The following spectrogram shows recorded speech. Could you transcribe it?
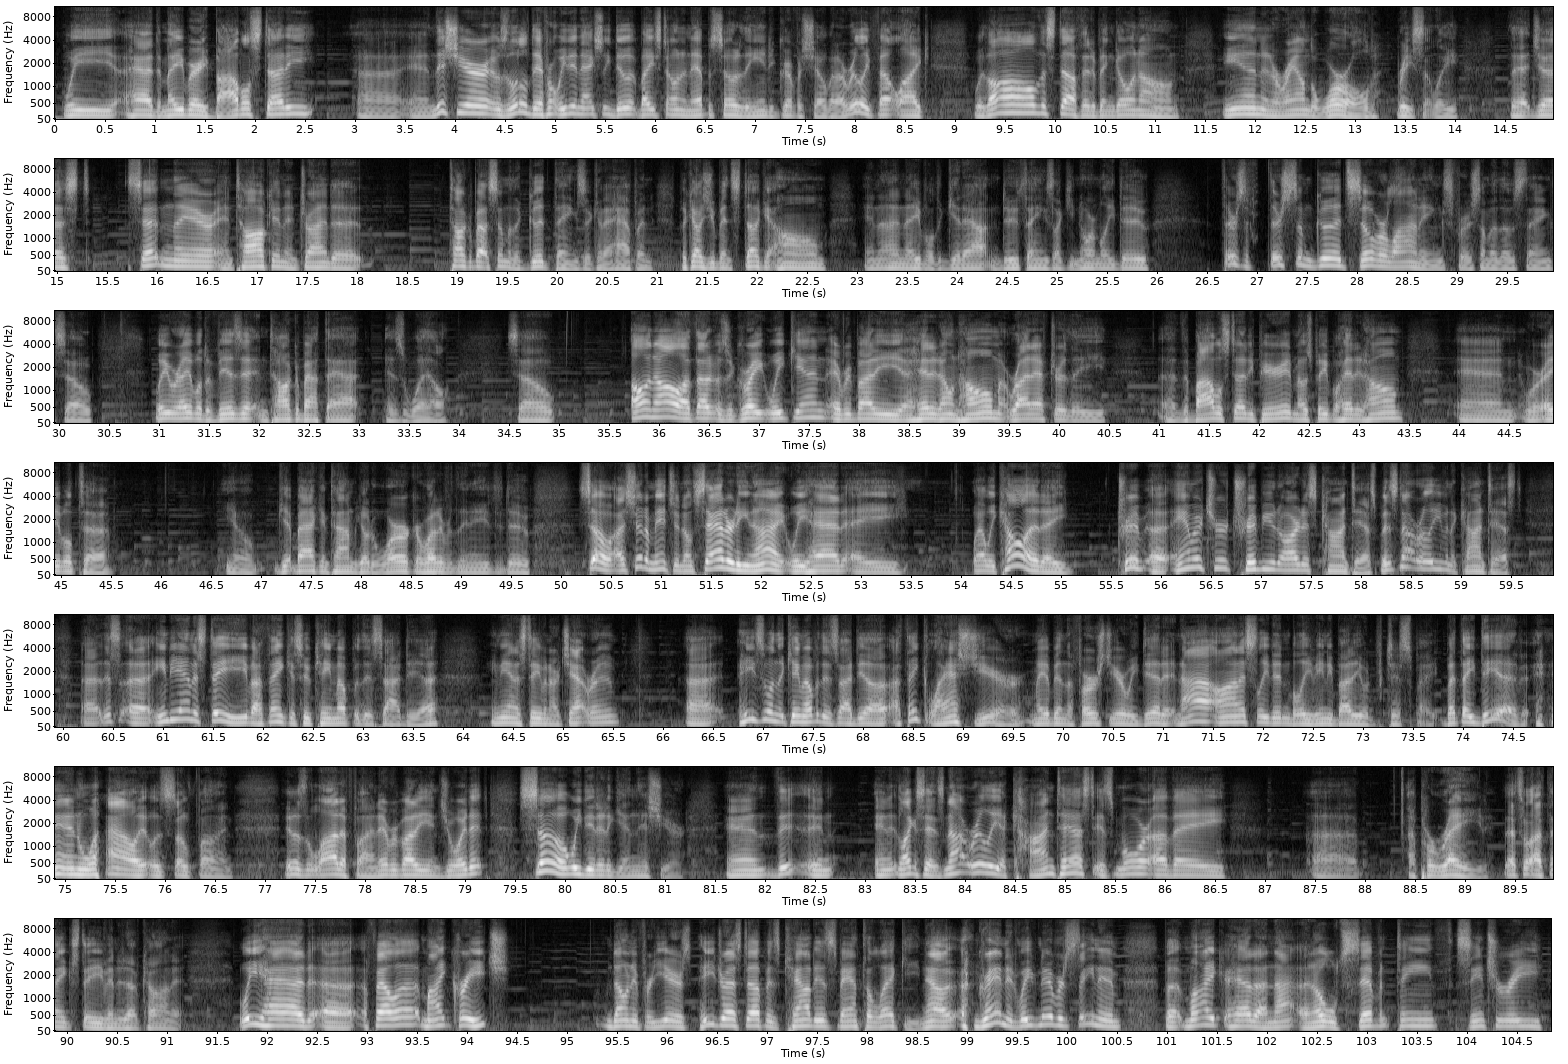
we had the Mayberry Bible study. Uh, and this year it was a little different. We didn't actually do it based on an episode of the Andy Griffith Show, but I really felt like with all the stuff that had been going on in and around the world recently, that just sitting there and talking and trying to talk about some of the good things that could have happened because you've been stuck at home and unable to get out and do things like you normally do there's a, there's some good silver linings for some of those things. So we were able to visit and talk about that as well. So all in all, I thought it was a great weekend. Everybody uh, headed on home right after the uh, the Bible study period. Most people headed home and were able to, you know, get back in time to go to work or whatever they needed to do. So I should have mentioned on Saturday night we had a, well, we call it a tri- uh, amateur tribute artist contest, but it's not really even a contest. Uh, this uh, Indiana Steve, I think, is who came up with this idea. Indiana Steve in our chat room. Uh, he's the one that came up with this idea. I think last year may have been the first year we did it, and I honestly didn't believe anybody would participate, but they did, and wow, it was so fun. It was a lot of fun. Everybody enjoyed it, so we did it again this year, and the, and and like I said, it's not really a contest. It's more of a uh, a parade. That's what I think Steve ended up calling it. We had uh, a fella, Mike Creech, known him for years. He dressed up as Countess Vanthelecki. Now, granted, we've never seen him, but Mike had a an old 17th century,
